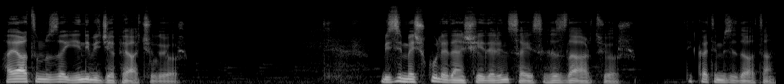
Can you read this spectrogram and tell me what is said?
hayatımızda yeni bir cephe açılıyor. Bizi meşgul eden şeylerin sayısı hızla artıyor. Dikkatimizi dağıtan,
